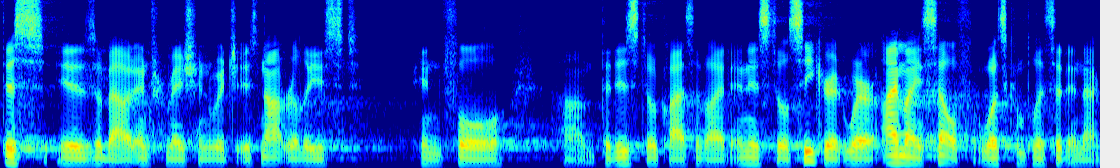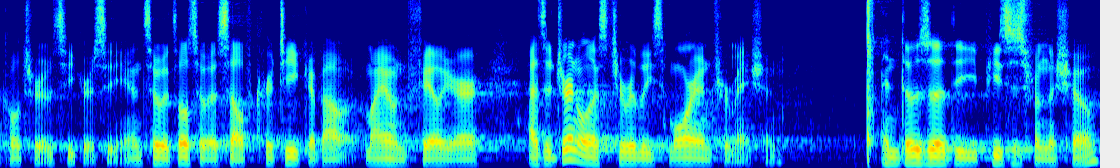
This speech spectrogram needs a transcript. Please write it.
This is about information which is not released in full, um, that is still classified and is still secret, where I myself was complicit in that culture of secrecy. And so it's also a self-critique about my own failure as a journalist to release more information. And those are the pieces from the show,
